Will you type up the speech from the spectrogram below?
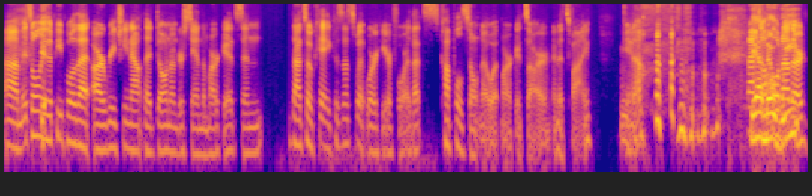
um, it's only yeah. the people that are reaching out that don't understand the markets and that's okay because that's what we're here for. That's couples don't know what markets are, and it's fine. You yeah. know, that's yeah, a no, whole we, other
